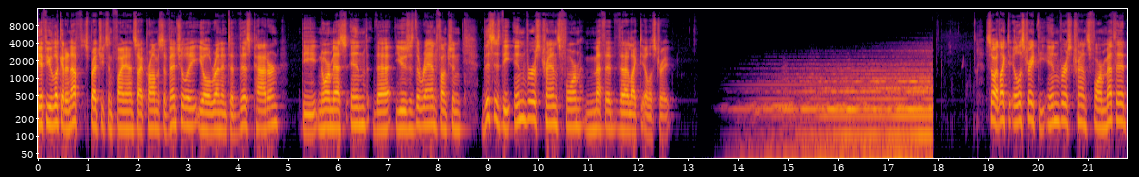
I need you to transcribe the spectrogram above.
If you look at enough spreadsheets in finance, I promise eventually you'll run into this pattern, the norm S inv that uses the RAND function. This is the inverse transform method that I like to illustrate. So I'd like to illustrate the inverse transform method,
